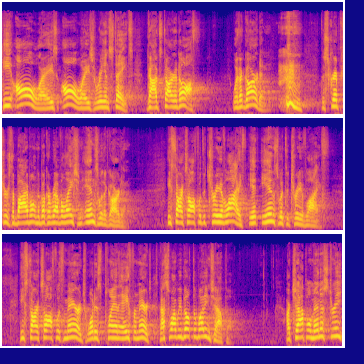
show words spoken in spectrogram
He always, always reinstates. God started off with a garden. the scriptures, the Bible, and the book of Revelation ends with a garden. He starts off with the tree of life, it ends with the tree of life. He starts off with marriage. What is plan A for marriage? That's why we built the wedding chapel. Our chapel ministry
